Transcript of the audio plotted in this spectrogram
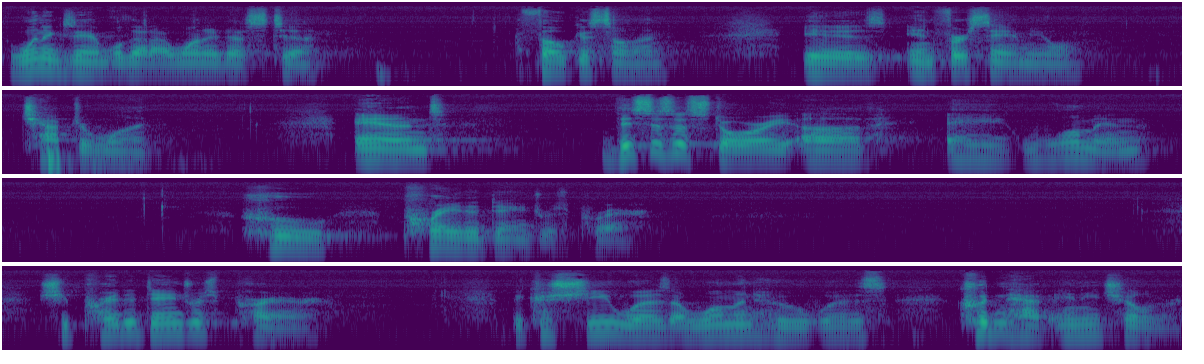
The one example that I wanted us to focus on is in 1 Samuel chapter 1. And this is a story of a woman who prayed a dangerous prayer. She prayed a dangerous prayer because she was a woman who was, couldn't have any children.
